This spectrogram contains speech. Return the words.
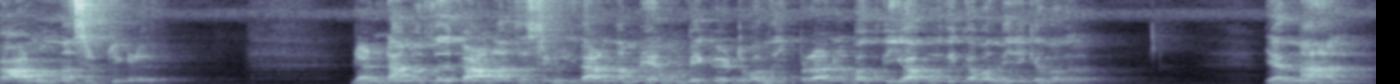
കാണുന്ന സൃഷ്ടികൾ രണ്ടാമത്തത് കാണാത്ത സൃഷ്ടികൾ. ഇതാണ് നമ്മെ മുമ്പേ കേട്ട് വന്നത്. ഇപ്പോഴാണ് ഭൗതിക അഭൗതിക വന്നിരിക്കുന്നത്. എന്നാൽ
